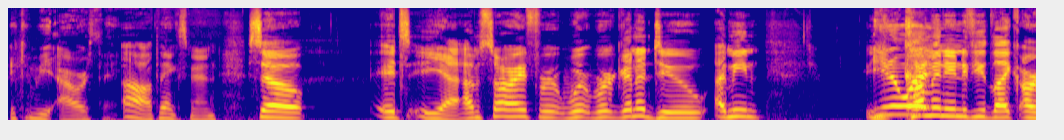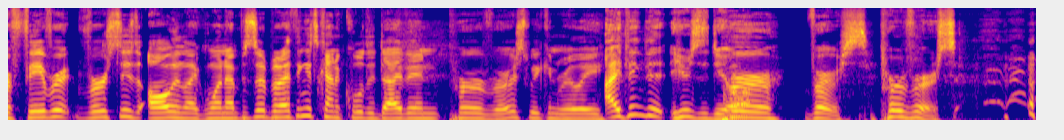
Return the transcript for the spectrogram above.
It can be our thing. oh, thanks, man. So it's yeah. I'm sorry for we're we're gonna do. I mean, You know come what? in in if you'd like our favorite verses all in like one episode. But I think it's kind of cool to dive in per verse. We can really I think that here's the deal. per verse. per verse.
